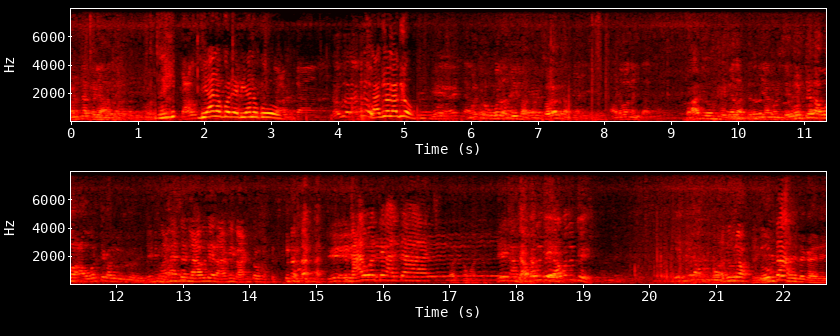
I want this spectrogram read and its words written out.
नाही बिया नको रे बिया नको. लागलो लागलो. काय घालतात काय रे?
